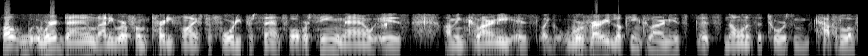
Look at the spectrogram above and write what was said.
Well, we're down anywhere from 35 to 40 percent. What we're seeing now is, I mean, Killarney is like we're very lucky in Killarney. It's it's known as the tourism capital of,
